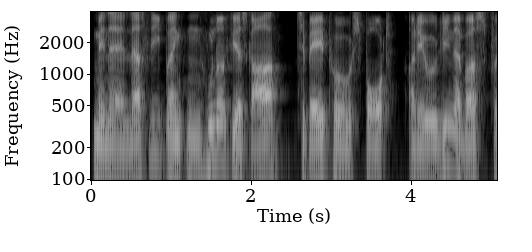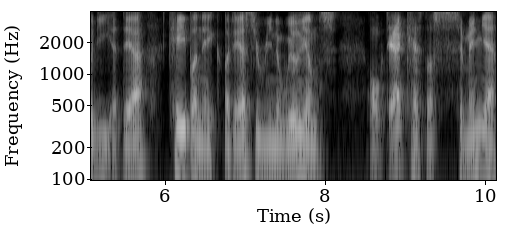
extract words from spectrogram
Men uh, lad os lige bringe den 180 grader tilbage på sport. Og det er jo lige netop også fordi, at det er Kaepernick, og det er Serena Williams, og det er Caster Semenya,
